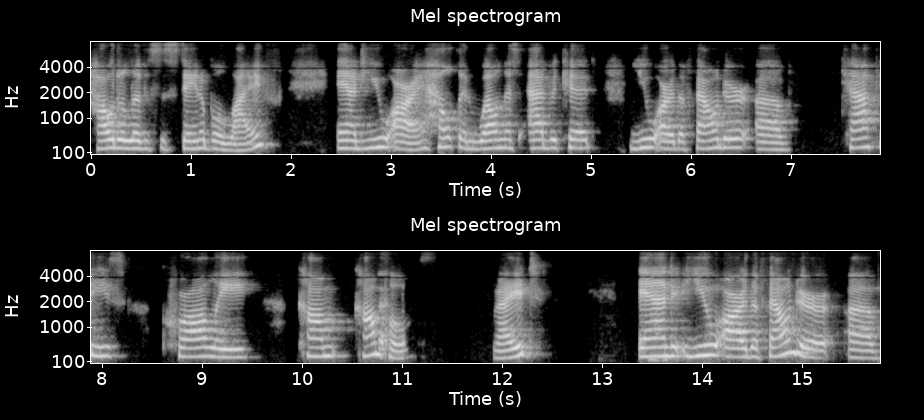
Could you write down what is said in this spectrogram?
how to live a sustainable life. And you are a health and wellness advocate. You are the founder of Kathy's Crawley Com- Compost, right? And you are the founder of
